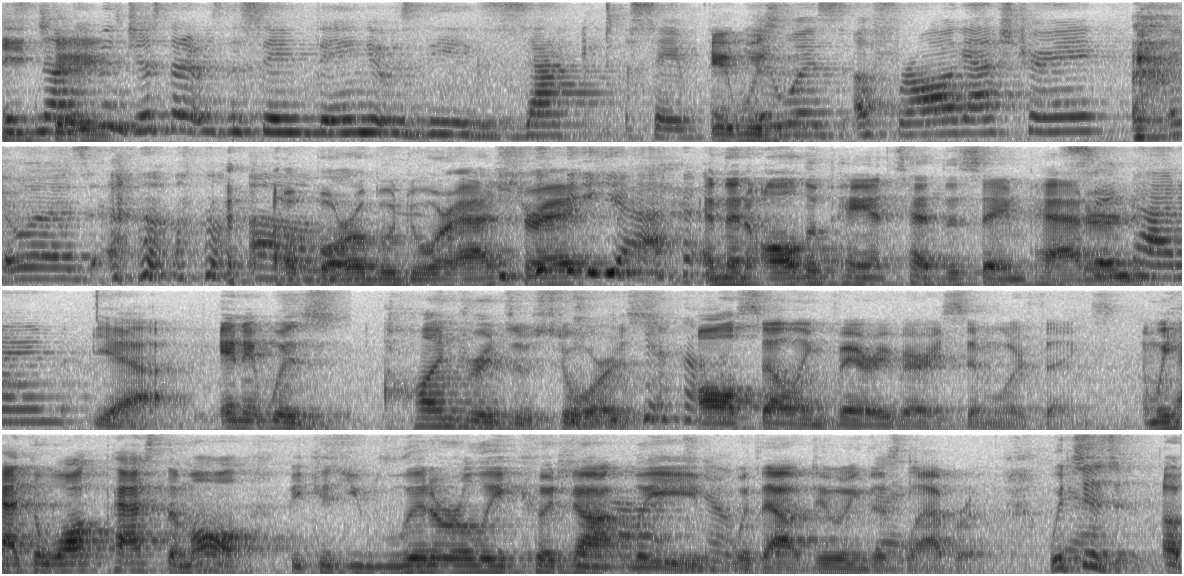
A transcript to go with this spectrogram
It's not even just that it was the same thing. It was the exact same thing. It was- It was a frog ashtray. It was. A um, Borobudur ashtray. yeah. And then all the pants had the same pattern. Same pattern. Yeah. And it was hundreds of stores Yeah. all selling very, very similar things. And we had to walk past them all because you literally could not leave no. without doing this Right. labyrinth, which Yeah. is a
